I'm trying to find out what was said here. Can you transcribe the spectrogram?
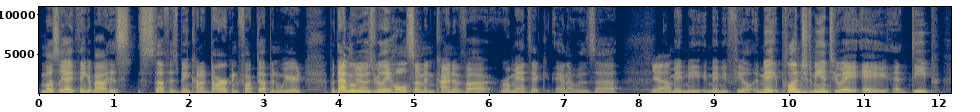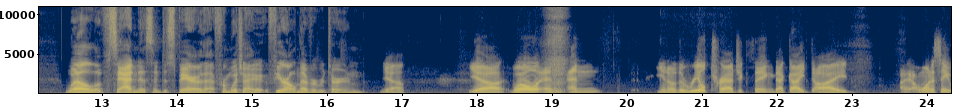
mostly I think about his stuff as being kind of dark and fucked up and weird, but that movie Yeah. was really wholesome and kind of uh, romantic, and it was uh, yeah it made me it made me feel it made it plunged me into a, a a deep well of sadness and despair that from which I fear I'll never return. Yeah. Yeah. Well, and and you know the real tragic thing that guy died. I, I want to say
